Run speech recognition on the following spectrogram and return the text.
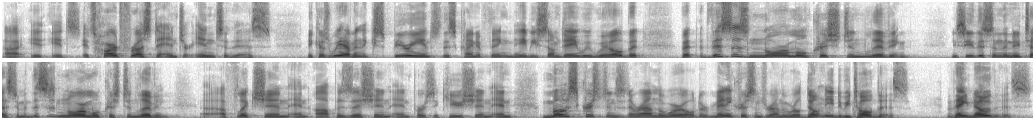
uh, it, it's, it's hard for us to enter into this because we haven't experienced this kind of thing. Maybe someday we will, but, but this is normal Christian living. You see this in the New Testament. This is normal Christian living uh, affliction and opposition and persecution. And most Christians around the world, or many Christians around the world, don't need to be told this. They know this.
